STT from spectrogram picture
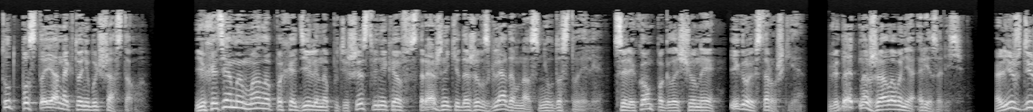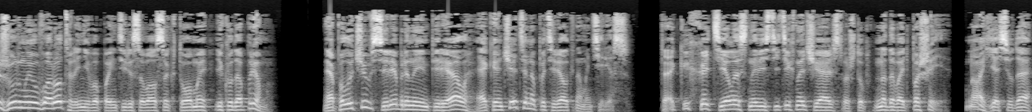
Тут постоянно кто-нибудь шастал. И хотя мы мало походили на путешественников, стражники даже взглядом нас не удостоили, целиком поглощенные игрой в сторожки. Видать, на жалование резались. Лишь дежурный у ворот лениво поинтересовался, кто мы и куда прем. А получив серебряный империал, окончательно потерял к нам интерес. Так и хотелось навестить их начальство, чтобы надавать по шее. Но я сюда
